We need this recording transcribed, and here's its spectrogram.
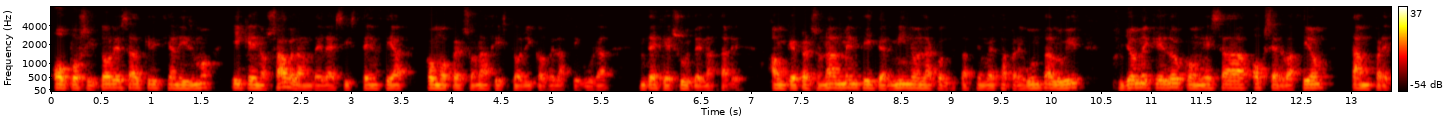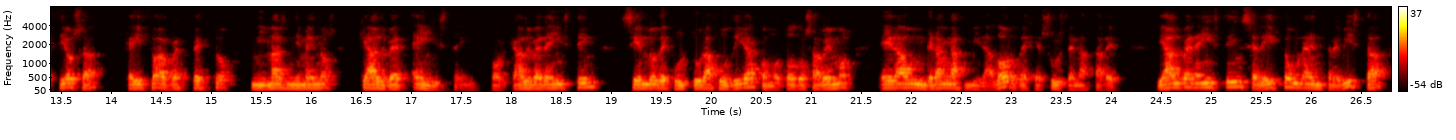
opositores al cristianismo y que nos hablan de la existencia como personaje histórico de la figura de Jesús de Nazaret. Aunque personalmente, y termino en la contestación a esta pregunta, Luis, yo me quedo con esa observación tan preciosa que hizo al respecto ni más ni menos que Albert Einstein, porque Albert Einstein, siendo de cultura judía, como todos sabemos, era un gran admirador de Jesús de Nazaret. Y Albert Einstein se le hizo una entrevista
